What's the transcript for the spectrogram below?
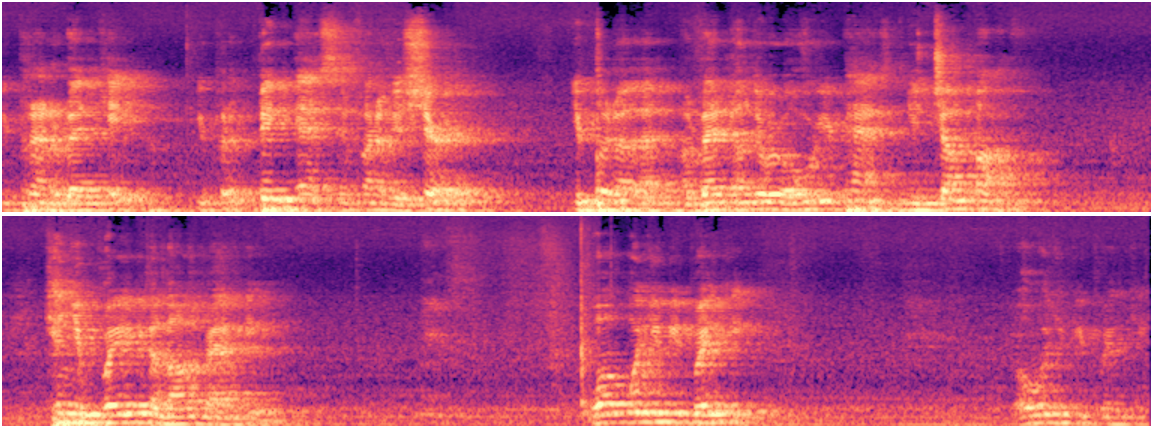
You put on a red cape. You put a big S in front of your shirt. You put a, a red underwear over your pants and you jump off. Can you break the law of gravity? What will you be breaking? What will you be breaking?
